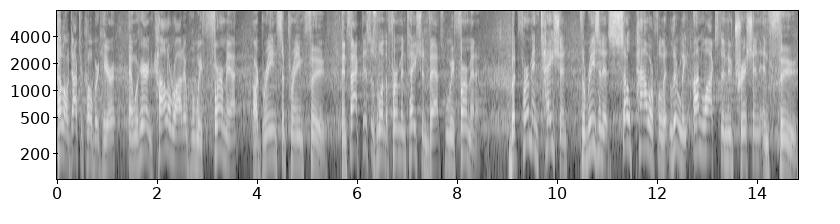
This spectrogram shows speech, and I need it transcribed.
Hello, Dr. Colbert here, and we're here in Colorado where we ferment our Green Supremefood. In fact, this is one of the fermentation vats where we ferment it. But fermentation, the reason it's so powerful, it literally unlocks the nutrition in food.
